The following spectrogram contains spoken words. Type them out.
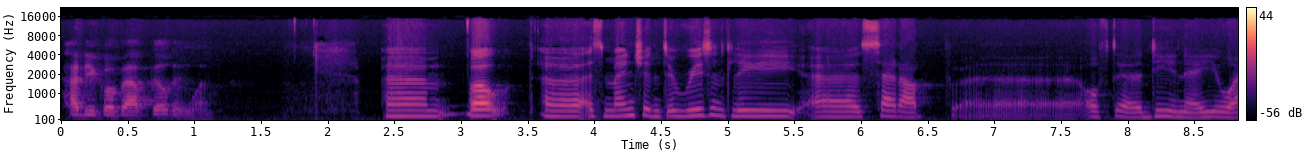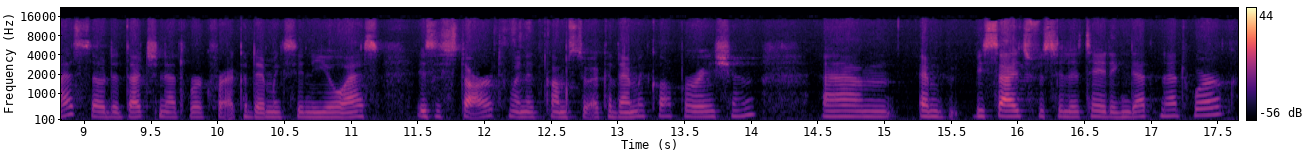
How do you go about building one? Um, well, uh, as mentioned, the recently uh, set up uh, of the DNA US, so the Dutch Network for Academics in the US, is a start when it comes to academic cooperation. Um, and besides facilitating that network,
